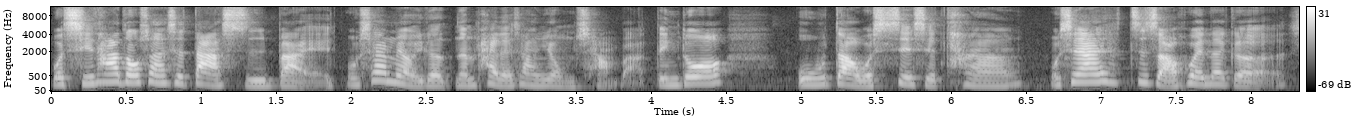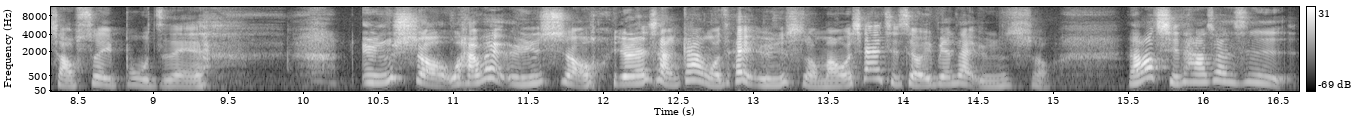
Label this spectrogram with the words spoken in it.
我其他都算是大失败。我现在没有一个能派得上用场吧，顶多舞蹈。我谢谢他，我现在至少会那个小碎步之类的，云手我还会云手。有人想看我在云手吗？我现在其实有一边在云手。然后其他算是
